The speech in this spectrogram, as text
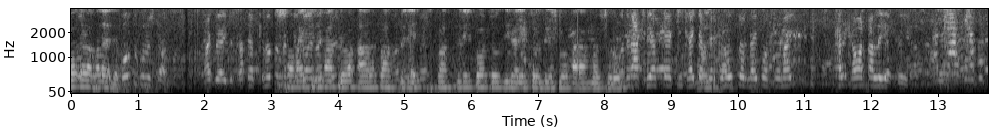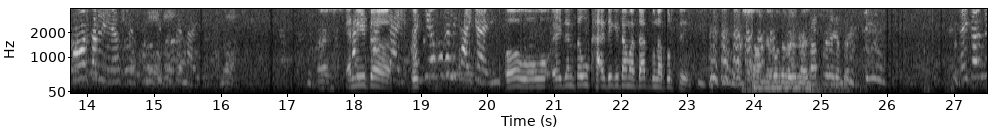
বন্ধুরা ভালো যাবে কৌতুক অনুষ্ঠান সময় ছিল মাত্র আর পাঁচ মিনিট পাঁচ মিনিট পর চলতিকালীন চলতি আরম্ভ শুরু। আজকে কি খাইতেছে? কোনো উত্তর নাই প্রশ্ন নাই। খালি খাওয়ার তালেই আছে। খালি আপনি আপু খাওয়ার তালেই আছে কোনো কিছুতে নাই। না। এমনি তো ও ও ও, এই জন্য তো ও খায় দেখি তো আমার দাঁত গুনা পড়ছে সামনে বন্ধু রইবেন দাঁত পেরে গেছে। এই কারণে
